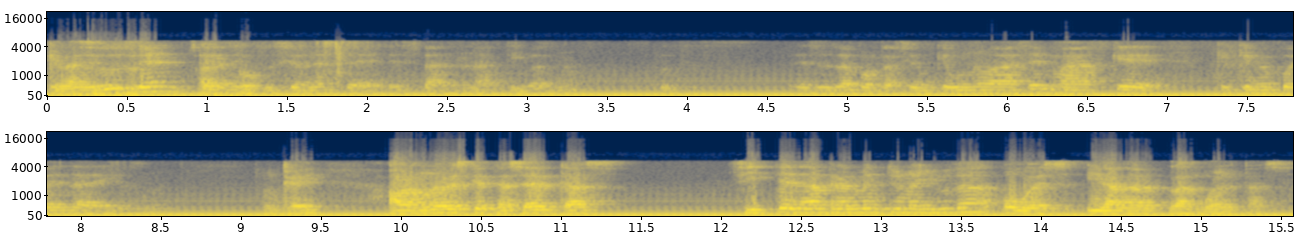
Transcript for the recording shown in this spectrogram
que, producen que las instituciones están activas. ¿no? Entonces, esa es la aportación que uno hace más que que, me pueden dar ellos. ¿no? Ok. Ahora, una vez que te acercas, ¿sí te dan realmente una ayuda o es ir a dar las vueltas?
